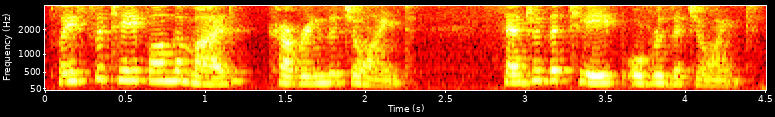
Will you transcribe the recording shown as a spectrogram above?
Place the tape on the mud, covering the joint. Center the tape over the joint.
